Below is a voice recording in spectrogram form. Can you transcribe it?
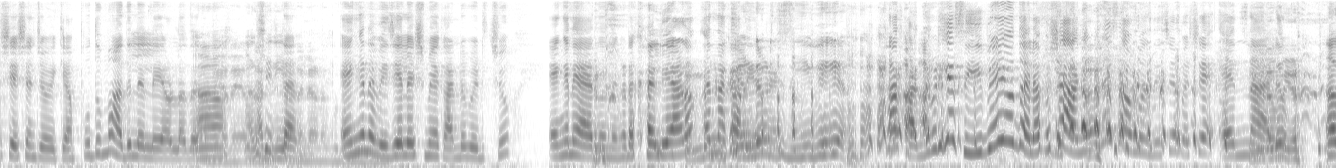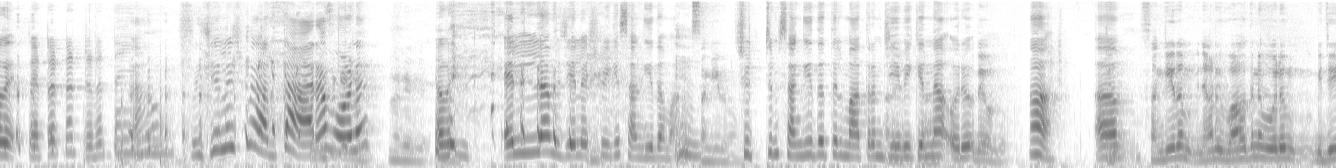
വിശേഷം ചോദിക്കാം. പുതുമ അതിലല്ലേ ഉള്ളത്? എങ്ങനെ വിജയലക്ഷ്മിയെ കണ്ടുപിടിച്ചു? എങ്ങനെയായിരുന്നു നിങ്ങളുടെ കല്യാണം എന്നൊക്കെ കണ്ടുപിടിക്കാൻ സി ബി ഐ ഒന്നുമല്ല പക്ഷെ അനുവിനെ സംബന്ധിച്ച് പക്ഷെ എന്നാലും. അതെ. വിജയലക്ഷ്മി അതാരാ മോൾ? അതെ എല്ലാം വിജയലക്ഷ്മിക്ക് സംഗീതമാണ്. സംഗീതമാണ്. ചുറ്റും സംഗീതത്തിൽ മാത്രം ജീവിക്കുന്ന ഒരു ആ ആ, സംഗീതം ഞങ്ങളുടെ വിവാഹത്തിന് പോലും വിജി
